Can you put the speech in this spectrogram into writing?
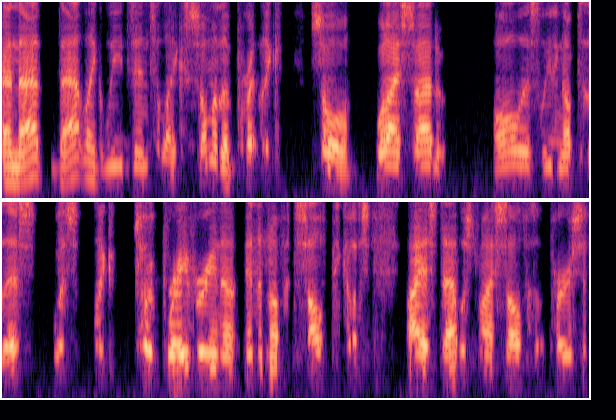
And that that like leads into like some of the like so what I said all this leading up to this was like took bravery in, a, in and of itself because I established myself as a person,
